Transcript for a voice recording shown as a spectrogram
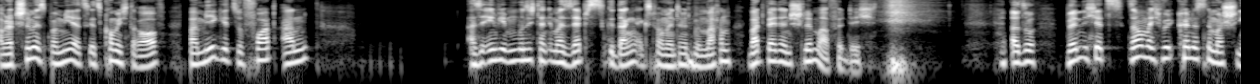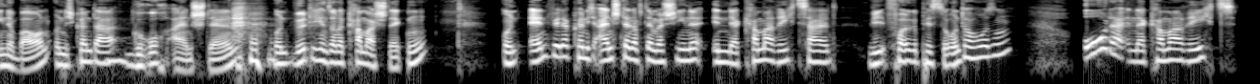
Aber das Schlimme ist bei mir, jetzt, jetzt komme ich drauf, bei mir geht sofort an, also irgendwie muss ich dann immer selbst Gedankenexperimente mit mir machen, was wäre denn schlimmer für dich? Also, wenn ich jetzt, sagen wir mal, ich würd, könnte jetzt eine Maschine bauen und ich könnte da Geruch einstellen und würde dich in so eine Kammer stecken und entweder könnte ich einstellen auf der Maschine, in der Kammer riecht es halt wie vollgepisste Unterhosen oder in der Kammer riecht es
